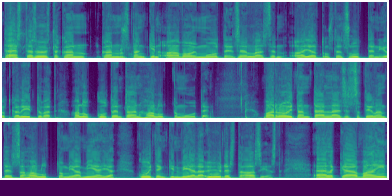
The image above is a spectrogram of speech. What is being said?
Tästä syystä kan, kannustankin avoimuuteen sellaisen ajatusten suhteen, jotka liittyvät halukkuuteen tai haluttomuuteen. Varoitan tällaisessa tilanteessa haluttomia miehiä kuitenkin vielä yhdestä asiasta. Älkää vain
